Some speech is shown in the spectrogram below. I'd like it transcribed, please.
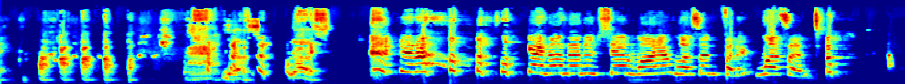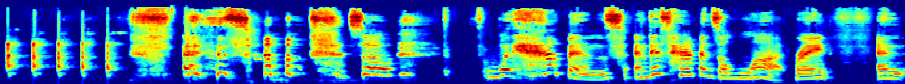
Yes, yes. you know, like, I don't understand why it wasn't, but it wasn't. and so, so, what happens, and this happens a lot, right? And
